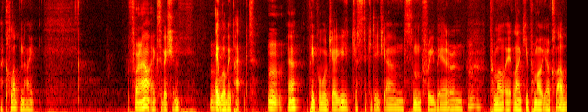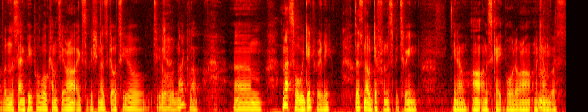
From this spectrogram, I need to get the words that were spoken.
a club night for an art exhibition, Mm. it will be packed. Mm. Yeah, people will ju- you just stick a DJ and some free beer and Mm. promote it like you promote your club, and the same people will come to your art exhibition as go to your to your nightclub. Um, and that's all we did really. There's no difference between, you know, art on a skateboard or art on a Mm. canvas.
